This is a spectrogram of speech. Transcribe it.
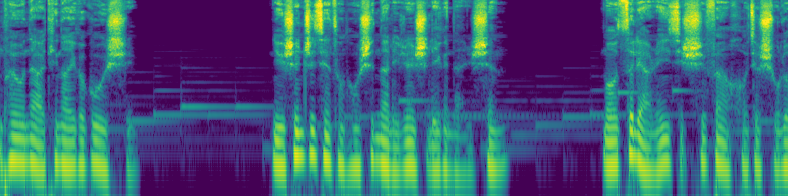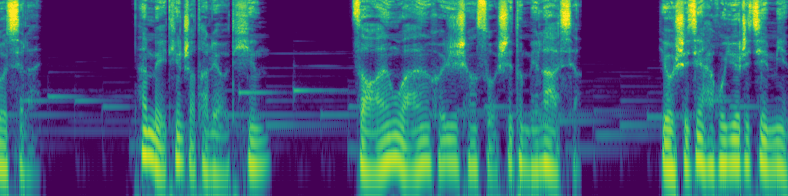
朋友那儿听到一个故事。女生之前从同事那里认识了一个男生，某次两人一起吃饭后就熟络起来。他每天找她聊天，早安、晚安和日常琐事都没落下，有时间还会约着见面。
